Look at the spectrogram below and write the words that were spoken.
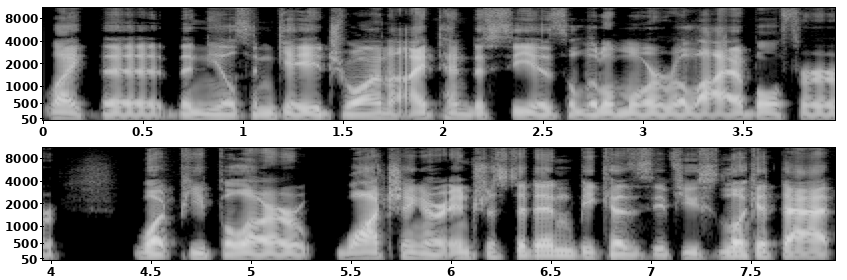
like the the Nielsen Gauge one, I tend to see as a little more reliable for what people are watching or interested in because if you look at that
